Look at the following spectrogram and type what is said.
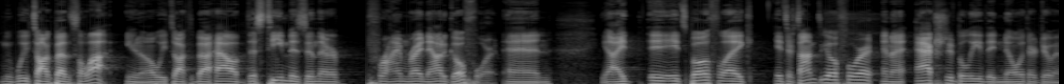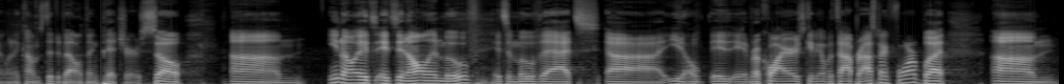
we've talked about this a lot. You know, we talked about how this team is in their prime right now to go for it, and yeah, I it's both like it's their time to go for it, and I actually believe they know what they're doing when it comes to developing pitchers. So, um, you know, it's it's an all-in move. It's a move that uh, you know it, it requires giving up a top prospect for, but um,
